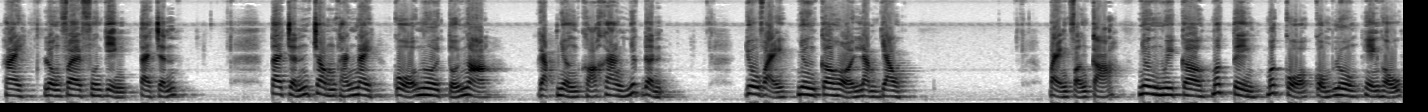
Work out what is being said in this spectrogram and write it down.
2. Luận về phương diện tài chính Tài chính trong tháng này của người tuổi ngọ gặp những khó khăn nhất định. Dù vậy nhưng cơ hội làm giàu bạn vẫn có, nhưng nguy cơ mất tiền, mất của cũng luôn hiện hữu.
